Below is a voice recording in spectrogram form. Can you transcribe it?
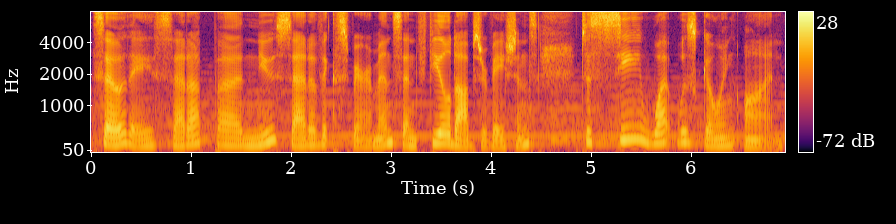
So they set up a new set of experiments and field observations to see what was going on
